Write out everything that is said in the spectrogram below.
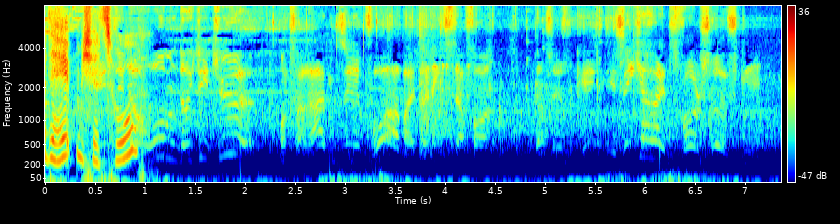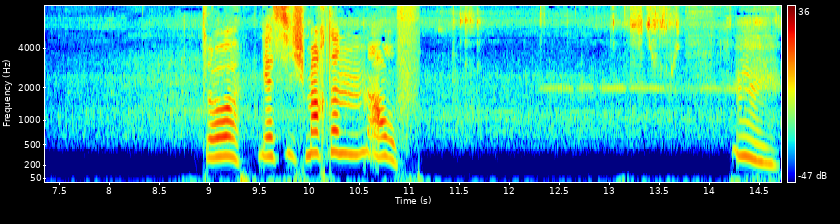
Ah, der hebt mich jetzt hoch. So, jetzt ich mach dann auf. Hm.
